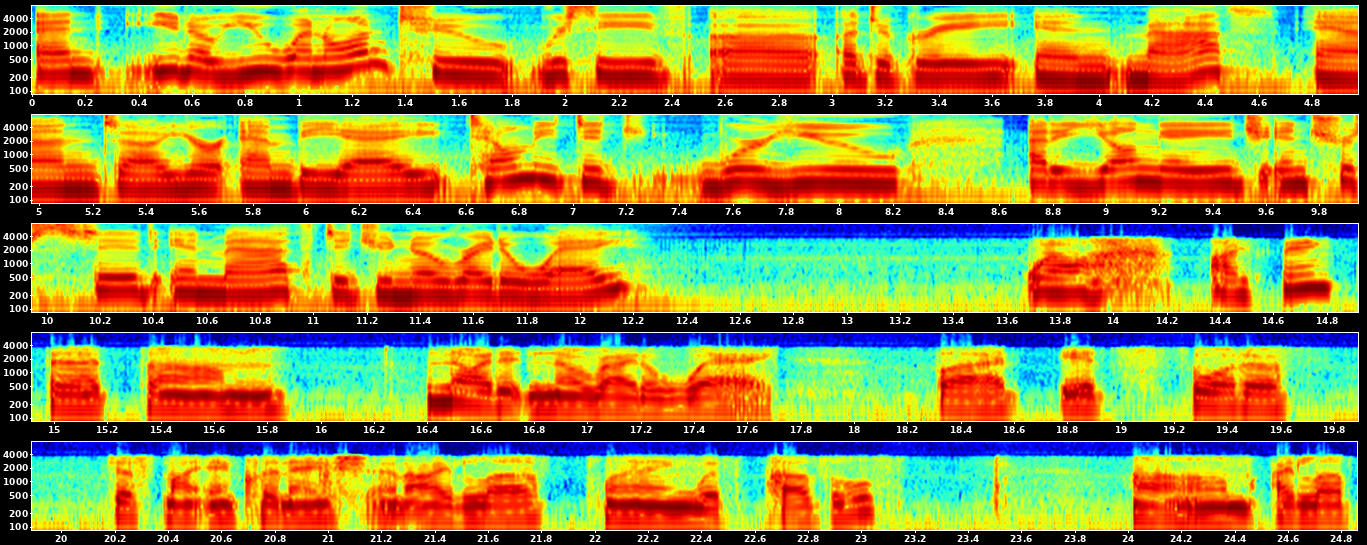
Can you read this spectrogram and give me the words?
And you know, you went on to receive uh, a degree in math and uh, your MBA. Tell me, did were you at a young age interested in math? Did you know right away? Well, I think that um, no, I didn't know right away, but it's sort of just my inclination. I love playing with puzzles. Um, I loved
